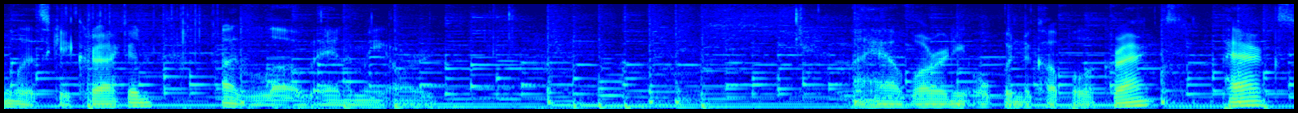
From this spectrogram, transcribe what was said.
Let's get cracking. I love anime art. I have already opened a couple of cracks packs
